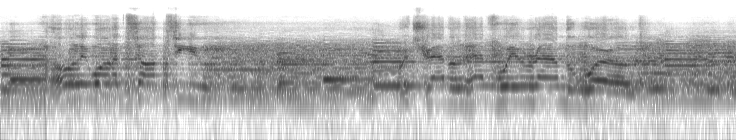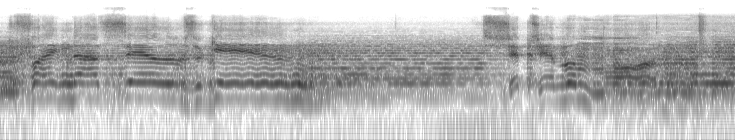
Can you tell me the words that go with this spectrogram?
I only want to talk to you. We traveled halfway around the world to find ourselves again. September morn.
